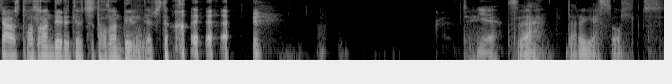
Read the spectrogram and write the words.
Чаас толгоон дээр тавьчих толгоон дээр нь тавьчих байхгүй яа За дараагийн асуулт.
